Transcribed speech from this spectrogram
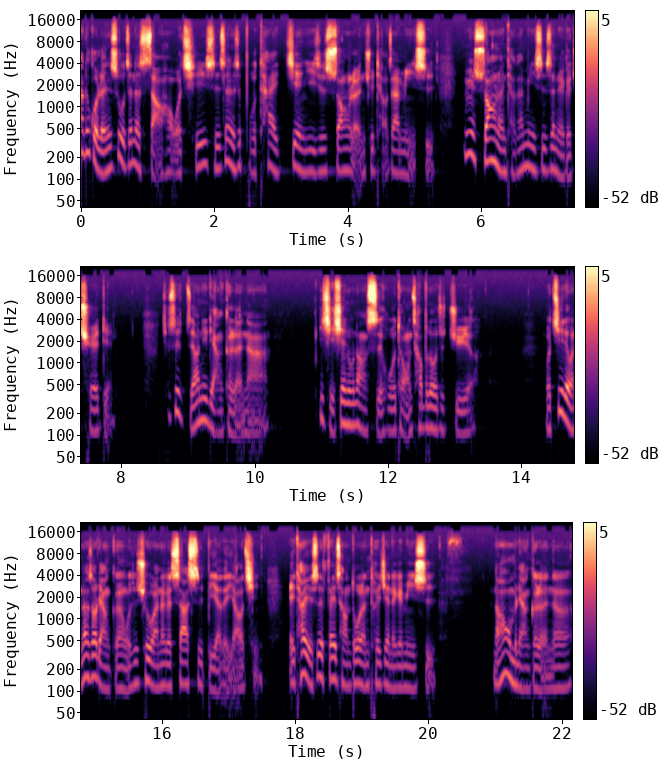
那如果人数真的少哈，我其实真的是不太建议是双人去挑战密室，因为双人挑战密室真的有个缺点。就是只要你两个人啊，一起陷入那种死胡同，差不多就狙了。我记得我那时候两个人，我是去玩那个莎士比亚的邀请，诶，他也是非常多人推荐的一个密室。然后我们两个人呢，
